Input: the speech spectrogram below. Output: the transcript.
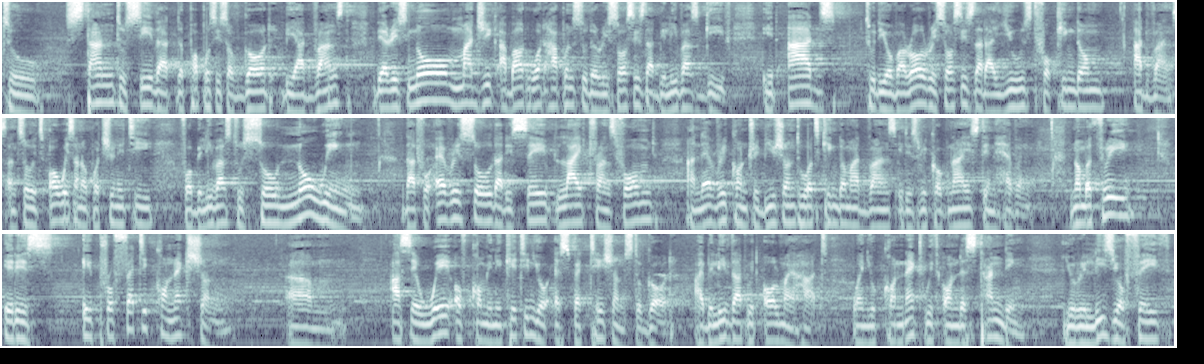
to stand to see that the purposes of God be advanced. There is no magic about what happens to the resources that believers give, it adds to the overall resources that are used for kingdom advance. And so it's always an opportunity for believers to sow, knowing that for every soul that is saved, life transformed, and every contribution towards kingdom advance, it is recognized in heaven. Number three, it is a prophetic connection um, as a way of communicating your expectations to God. I believe that with all my heart. When you connect with understanding, you release your faith,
